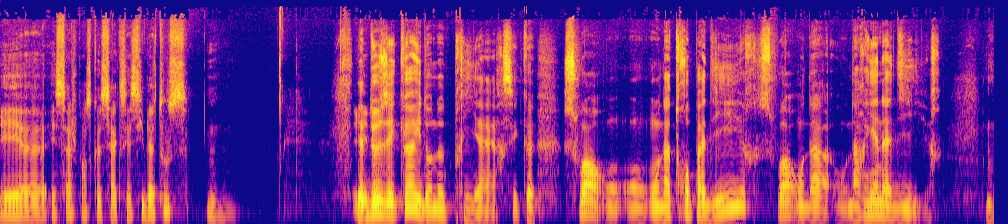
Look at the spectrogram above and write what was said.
euh, et, ça, je pense que c'est accessible à tous. Mhm. Il y a deux écueils dans notre prière. C'est que soit on, a trop à dire, soit on n'a on a rien à dire. Mhm.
